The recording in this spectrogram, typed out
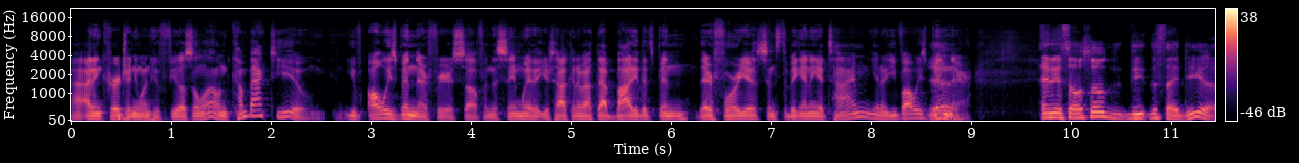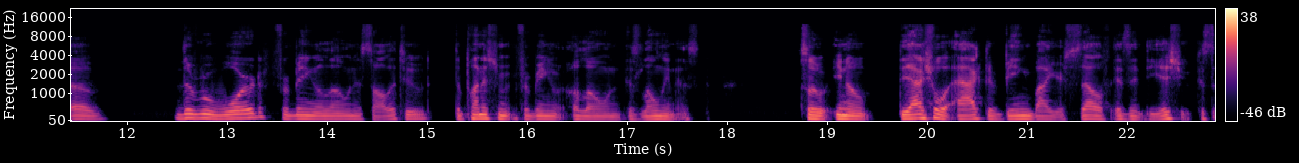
uh, I'd encourage anyone who feels alone, come back to you. You've always been there for yourself in the same way that you're talking about that body that's been there for you since the beginning of time. You know, you've always been there. and it's also the, this idea of the reward for being alone is solitude. The punishment for being alone is loneliness. So, you know, the actual act of being by yourself isn't the issue because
